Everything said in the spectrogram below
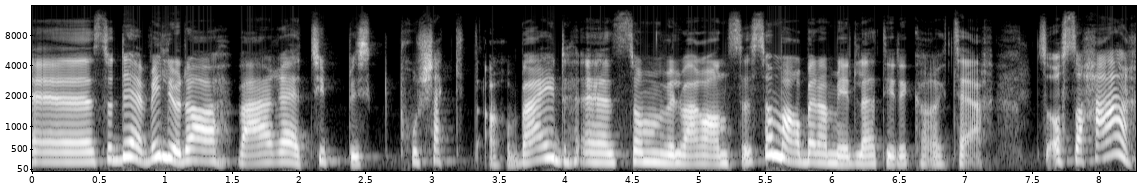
Så det vil jo da være typisk prosjektarbeid som vil være å anse som arbeid av midlertidig karakter. Så også her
